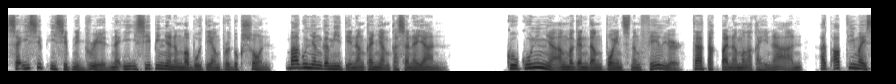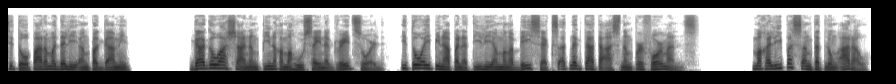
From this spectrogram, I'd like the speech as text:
Sa isip-isip ni Grid na iisipin niya ng mabuti ang produksyon, bago niyang gamitin ang kanyang kasanayan. Kukunin niya ang magandang points ng failure, tatakpan ang mga kahinaan, at optimize ito para madali ang paggamit. Gagawa siya ng pinakamahusay na great sword, ito ay pinapanatili ang mga basics at nagtataas ng performance. Makalipas ang tatlong araw,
